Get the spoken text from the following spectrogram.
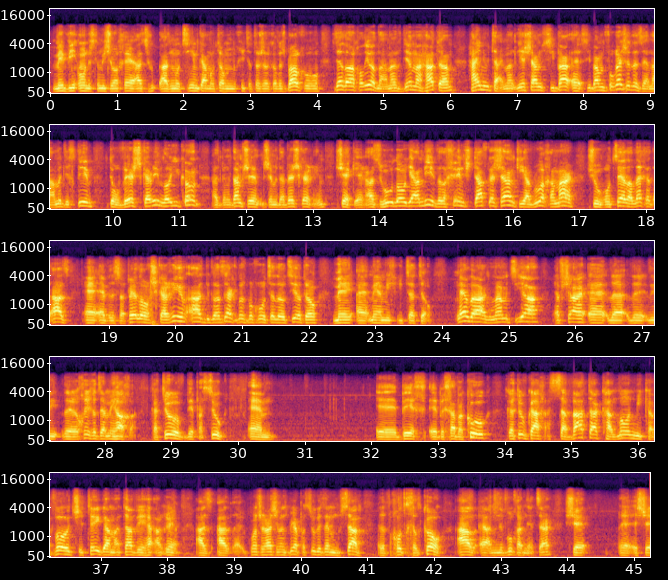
מביא אונס למישהו אחר, אז, אז מוציאים גם אותו ממחיצתו של הקדוש ברוך הוא, זה לא יכול להיות, למה? דילמה הטם, היינו תימן, יש שם סיבה, אה, סיבה מפורשת לזה, למה דכתיב דובר שקרים לא ייכון, אז בן אדם ש, שמדבר שקרים, שקר, אז הוא לא יאמין, ולכן דווקא שם, כי הרוח אמר שהוא רוצה ללכת אז אה, אה, ולספר לו שקרים, אז בגלל זה הקדוש ברוך הוא רוצה להוציא אותו מהמחיצתו. אלא הגמרא מציעה, אפשר להוכיח את זה מהכה. כתוב בפסוק בחבקוק, כתוב ככה, שבעת קלון מכבוד, שתה גם אתה והערם. אז כמו שרש"י מסביר, הפסוק הזה מוסב, לפחות חלקו, על נבוכדנצר, ש... אה, ש,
